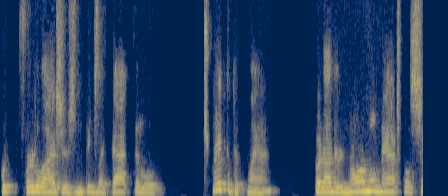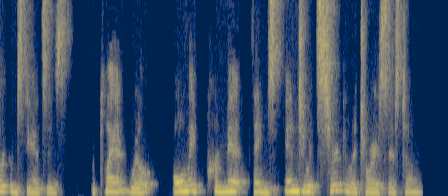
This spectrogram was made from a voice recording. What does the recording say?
put fertilizers and things like that that'll trick the plant. But under normal natural circumstances, the plant will only permit things into its circulatory system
